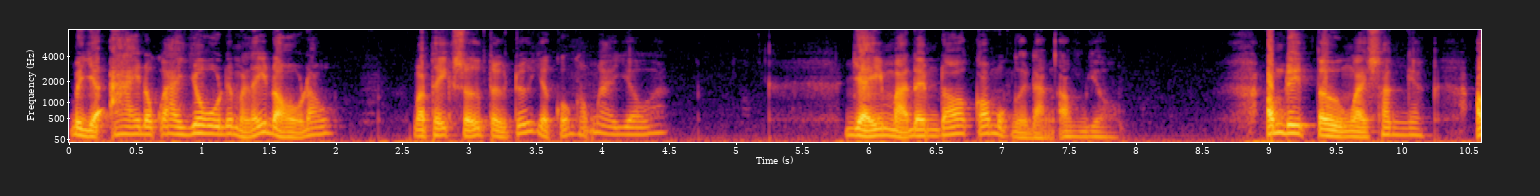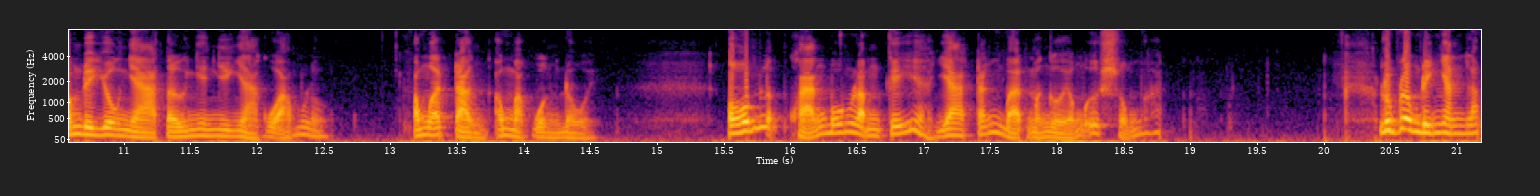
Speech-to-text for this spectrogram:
Bây giờ ai đâu có ai vô để mà lấy đồ đâu. Mà thiệt sự từ trước giờ cũng không ai vô á. Vậy mà đêm đó có một người đàn ông vô. Ông đi từ ngoài sân nha. Ông đi vô nhà tự nhiên như nhà của ông luôn. Ông ở trần, ông mặc quần đùi. ốm lắm, khoảng 45 kg, à, da trắng bệch mà người ông ướt sũng hết. Lúc đó ông đi nhanh lắm.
